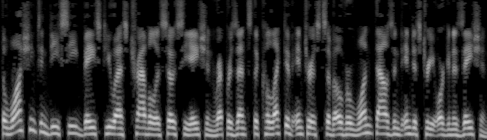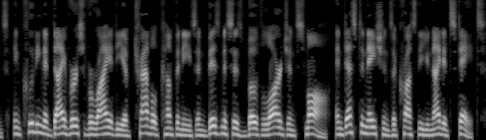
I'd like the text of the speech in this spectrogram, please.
The Washington, D.C.-based U.S. Travel Association represents the collective interests of over 1,000 industry organizations, including a diverse variety of travel companies and businesses both large and small, and destinations across the United States.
